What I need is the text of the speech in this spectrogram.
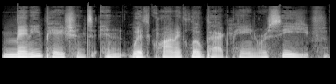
many patients in, with chronic low back pain receive.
